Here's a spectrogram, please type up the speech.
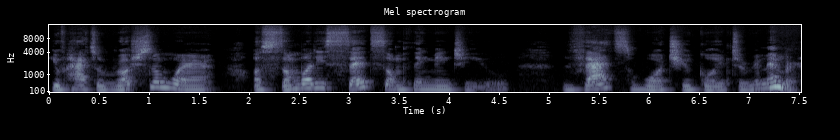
You've had to rush somewhere or somebody said something mean to you, that's what you're going to remember.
